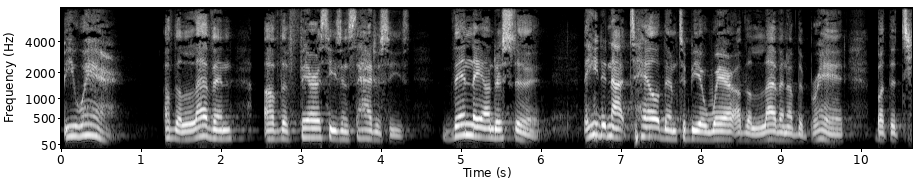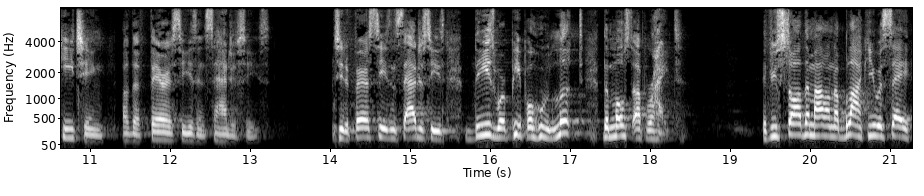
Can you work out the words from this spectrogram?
Beware of the leaven of the Pharisees and Sadducees. Then they understood that he did not tell them to be aware of the leaven of the bread, but the teaching of the Pharisees and Sadducees. See, the Pharisees and Sadducees, these were people who looked the most upright. If you saw them out on the block, you would say,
